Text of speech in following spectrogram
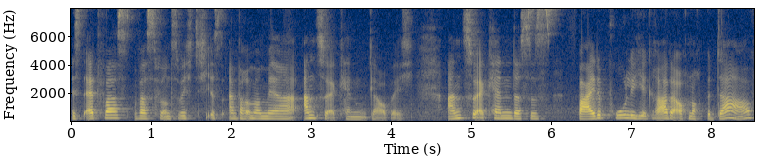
ist etwas, was für uns wichtig ist, einfach immer mehr anzuerkennen, glaube ich. Anzuerkennen, dass es beide Pole hier gerade auch noch bedarf,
